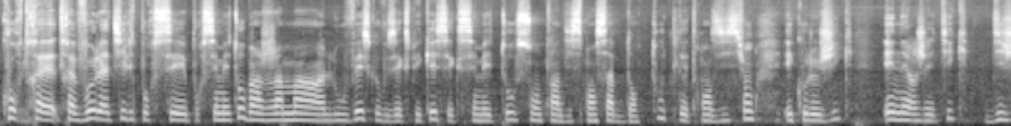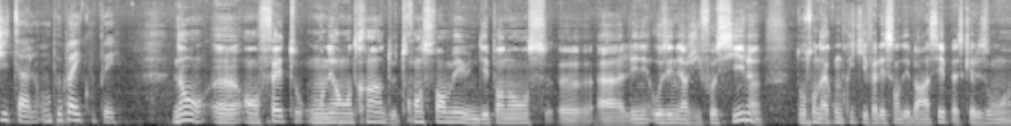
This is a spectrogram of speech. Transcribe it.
Cours oui. très, très volatile pour ces, pour ces métaux. Benjamin Louvet, ce que vous expliquez, c'est que ces métaux sont indispensables dans toutes les transitions écologiques, énergétiques, digitales. On ne peut pas y couper. Non, euh, en fait, on est en train de transformer une dépendance euh, à aux énergies fossiles, dont on a compris qu'il fallait s'en débarrasser parce qu'elles ont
